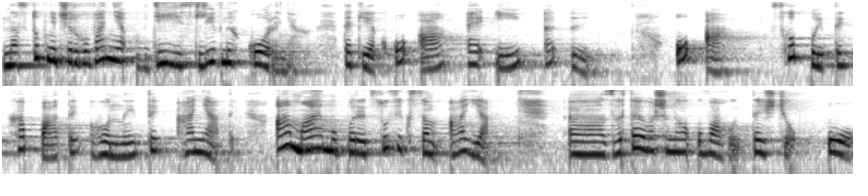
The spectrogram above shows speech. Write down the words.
Наступні чергування в дієслівних коренях, такі як ОА, ЕІ, ЕИ. ОА схопити, хапати, гонити, ганяти. А маємо перед суфіксом ая. Е, Звертаю вашу увагу те, що О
